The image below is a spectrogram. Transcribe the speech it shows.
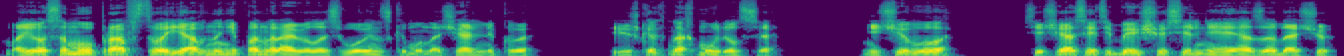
Мое самоуправство явно не понравилось воинскому начальнику. Ишь как нахмурился. Ничего, сейчас я тебя еще сильнее озадачу.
